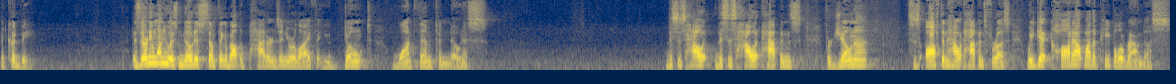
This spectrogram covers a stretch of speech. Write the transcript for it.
It could be. Is there anyone who has noticed something about the patterns in your life that you don't want them to notice? This is how it, this is how it happens for Jonah. This is often how it happens for us. We get caught out by the people around us.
